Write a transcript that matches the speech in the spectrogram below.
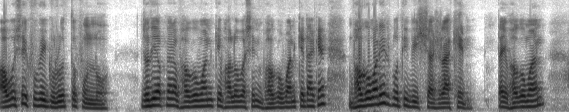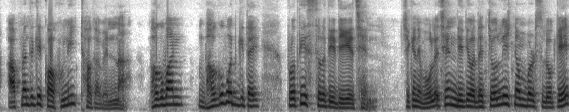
অবশ্যই খুবই গুরুত্বপূর্ণ যদি আপনারা ভগবানকে ভালোবাসেন, ভগবানকে ডাকেন, ভগবানের প্রতি বিশ্বাস রাখেন। তাই ভগবান আপনাদেরকে কখনোই ঠকাবেন না। ভগবান ভগবদ্গীতায় প্রতিশ্রুতি দিয়েছেন। সেখানে বলেছেন, দ্বিতীয় অধ্যায় চল্লিশ নম্বর শ্লোকে,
